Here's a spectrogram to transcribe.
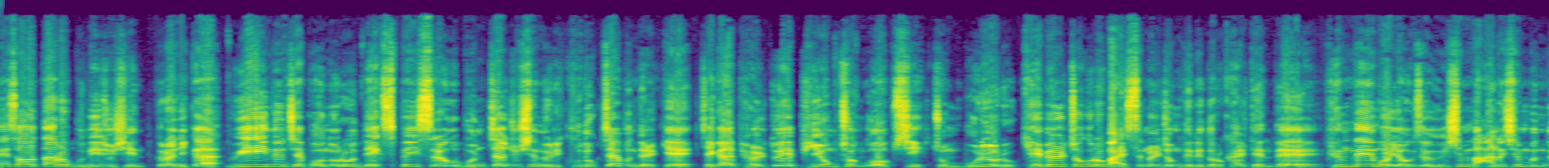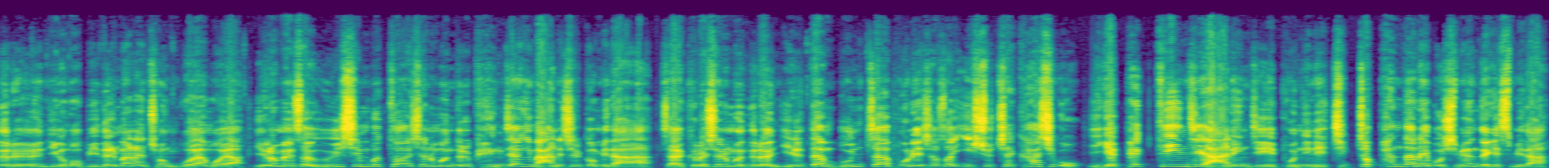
해서 따로 문의 주신 그러니까 위에 있는 제 번호로 넥스페이스라고 문자 주신 우리 구독자분들께 제가 별도의 비용 청구 없이 좀 무료로 개별적으로 말씀을 좀 드리도록 할 텐데 근데 뭐 여기서 의심 많으신 분들은 이거 뭐 믿을 만한 정보야 뭐야 이러면서 의심부터 하시는 분들 굉장히 많으실 겁니다. 자 그러시는 분들은 일단 문자 보내셔서 이슈 체크하시고 이게 팩트인지 아닌지 본인이 직접 판단해 보시면 되겠습니다.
